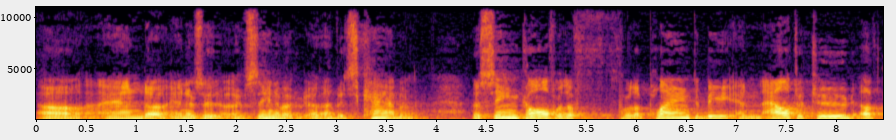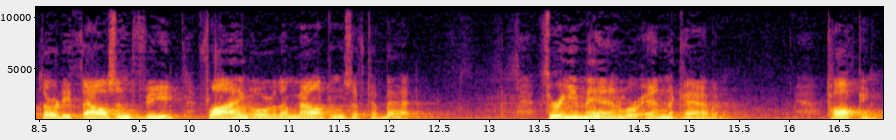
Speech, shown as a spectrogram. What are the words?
uh, and, uh, and it's a, a scene of, a, of its cabin. The scene called for the, for the plane to be an altitude of 30,000 feet flying over the mountains of Tibet. Three men were in the cabin talking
